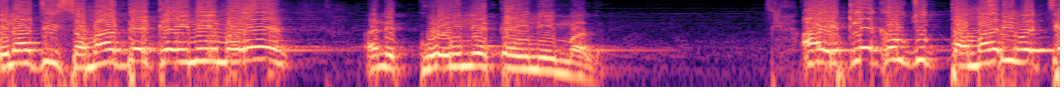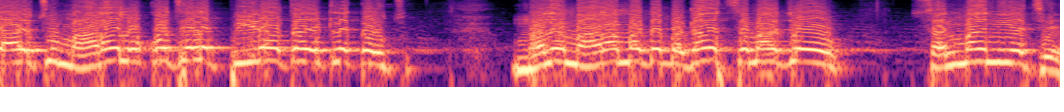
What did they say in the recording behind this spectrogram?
એનાથી સમાજને કંઈ નહીં મળે. અને કોઈને કંઈ નહીં મળે. આ એટલે કહું છું, તમારી વચ્ચે આવ્યો છું, મારા લોકો છે પીડાતા એટલે કહું છું. મને મારા માટે બધા જ સમાજો સન્માનીય છે.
